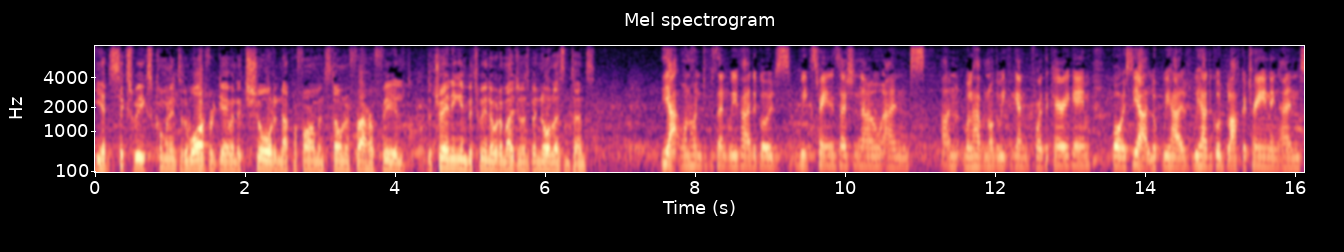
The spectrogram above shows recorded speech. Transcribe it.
you had six weeks coming into the Waterford game, and it showed in that performance down in Fraher Field. The training in between, I would imagine, has been no less intense. Yeah, 100%. We've had a good week's training session now, and, and we'll have another week again before the Kerry game. But yeah, look, we had we had a good block of training, and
